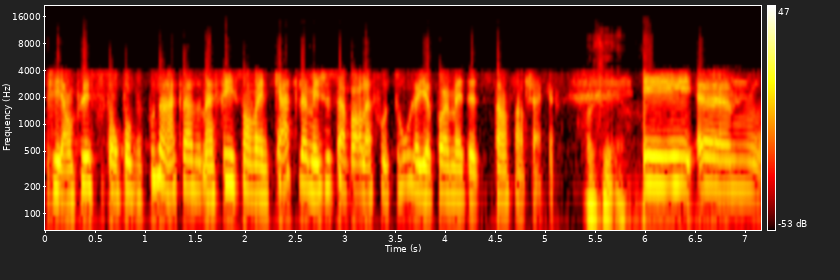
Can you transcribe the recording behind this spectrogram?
puis en plus, ils sont pas beaucoup dans la classe de ma fille, ils sont 24, là, mais juste à voir la photo, là, il n'y a pas un mètre de distance entre chacun. OK. Et, euh,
